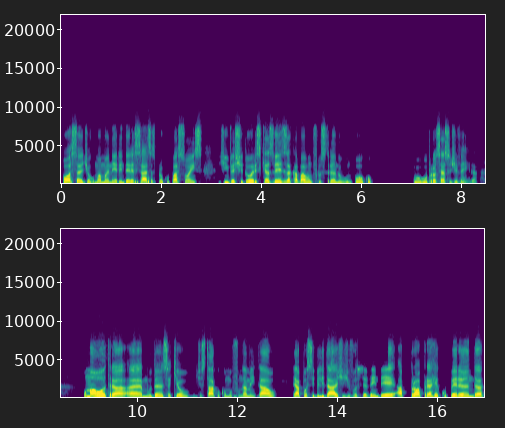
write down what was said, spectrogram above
possa, de alguma maneira, endereçar essas preocupações de investidores que, às vezes, acabavam frustrando um pouco o, o processo de venda. Uma outra é, mudança que eu destaco como fundamental é a possibilidade de você vender a própria recuperanda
